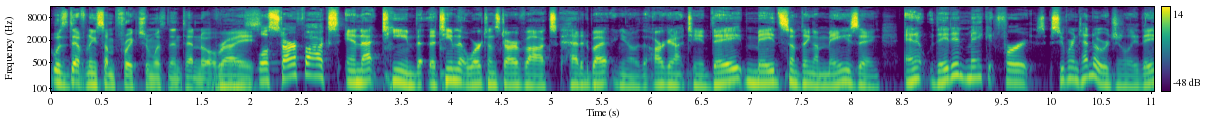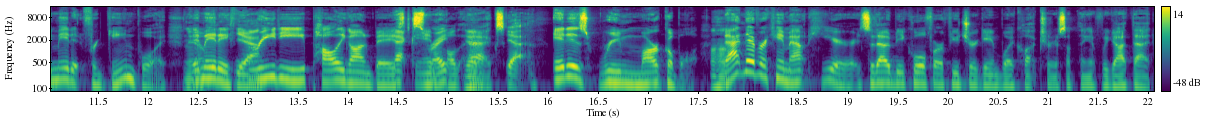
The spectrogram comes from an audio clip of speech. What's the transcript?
was definitely some friction with Nintendo. Right. Well, Star Fox and that team, that the team that worked on Star Fox, headed by you know the Argonaut team, they made something amazing, and it, they didn't make it for Super Nintendo originally. They made it for Game Boy. They made a Yeah. 3D polygon based X, game right? called Yeah. X. Yeah. it is remarkable. That never came out here, so that would be cool for a future Game Boy collection or something if we got that.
